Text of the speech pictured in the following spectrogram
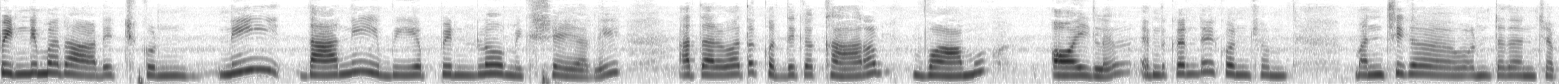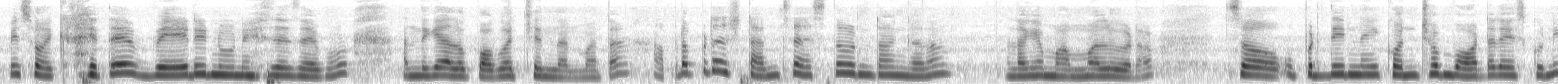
పిండి మీద ఆడించుకుని దాన్ని బియ్యం పిండిలో మిక్స్ చేయాలి. ఆ తర్వాత కొద్దిగా కారం వాము ఆయిల్. ఎందుకంటే కొంచెం మంచిగా ఉంటుందని చెప్పి సో ఇక్కడైతే వేడి నూనె వేసేసేమో. అందుకే అలా పొగ వచ్చిందనమాట. అప్పుడప్పుడు స్టన్స్ వేస్తూ ఉంటాం కదా. అలాగే మా అమ్మలు కూడా. సో ఇప్పుడు దీన్ని కొంచెం వాటర్ వేసుకుని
